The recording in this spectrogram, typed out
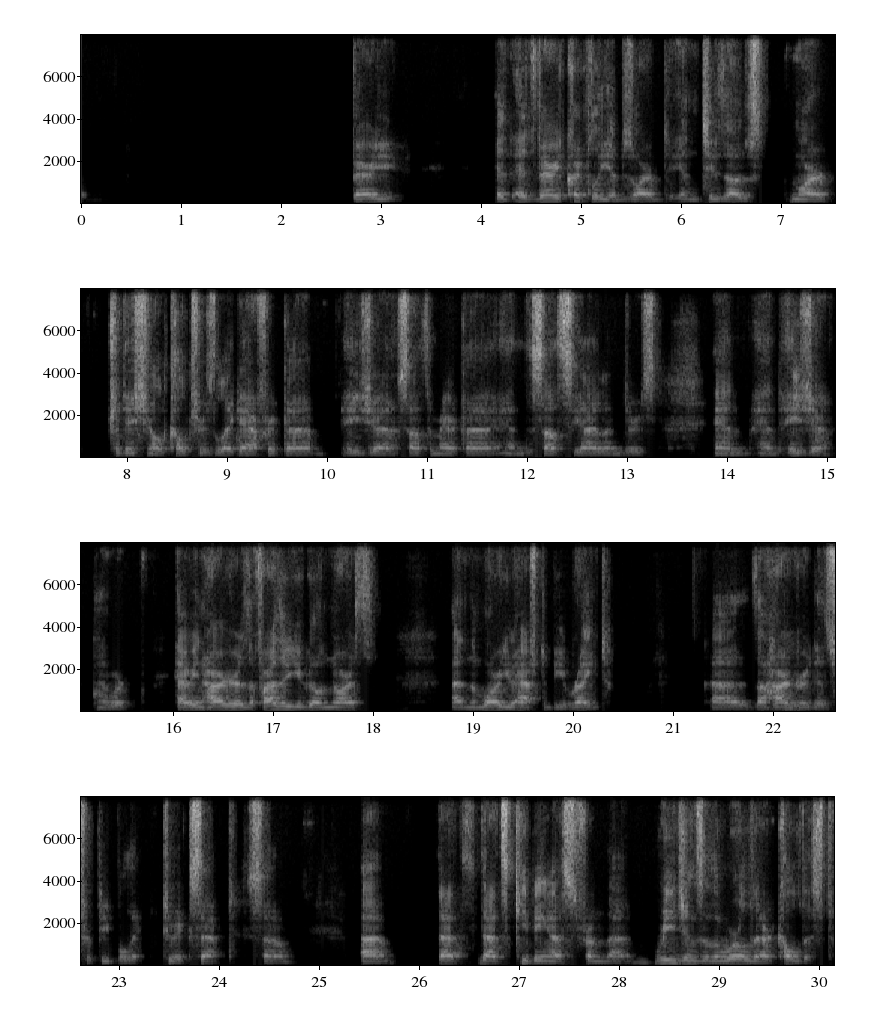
very, it, it's very quickly absorbed into those more traditional cultures like Africa, Asia, South America, and the South Sea Islanders and, and Asia. And we're having harder the farther you go north and the more you have to be right, uh, the harder it is for people to accept. So uh, that's that's keeping us from the regions of the world that are coldest.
